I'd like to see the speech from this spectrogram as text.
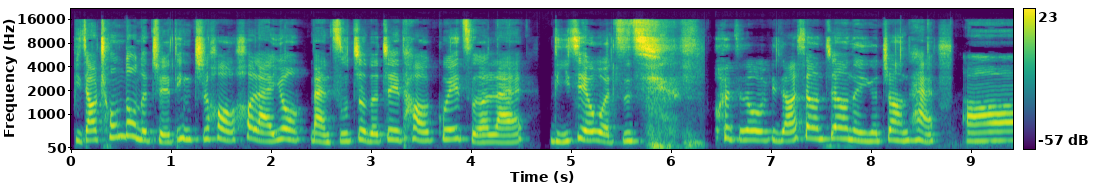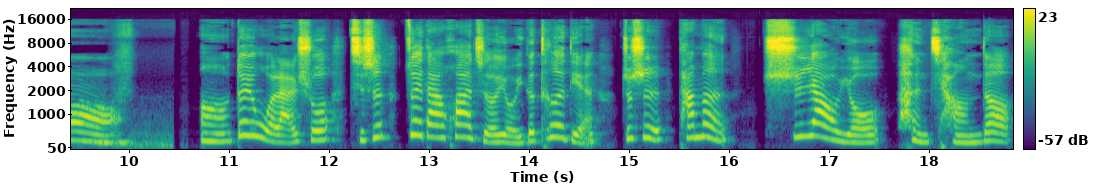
比较冲动的决定之后，后来用满足者的这套规则来理解我自己，我觉得我比较像这样的一个状态。哦，嗯，对于我来说，其实最大化者有一个特点，就是他们需要有很强的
